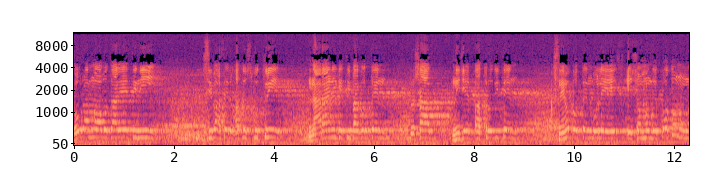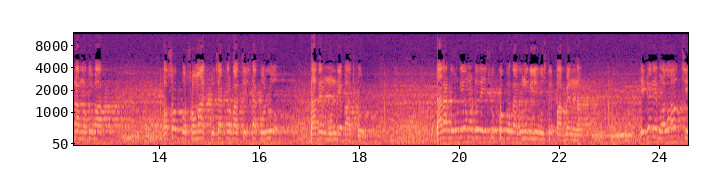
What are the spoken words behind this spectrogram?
গৌরাঙ্গ অবতারে তিনি শ্রীবাসের ভাতুসপুত্রী নারায়ণীকে কৃপা করতেন, প্রসাদ নিজের পাত্র দিতেন, স্নেহ করতেন বলে এই সম্বন্ধে কত নোংরা মতবাদ। অসভ্য সমাজ প্রচার করবার চেষ্টা করল, তাদের মুন্ডে বাজ করল তারা গৌরীয় মঠের এই সূক্ষ্ম কথা কোনো কিছু বুঝতে পারবেন না। এখানে বলা হচ্ছে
